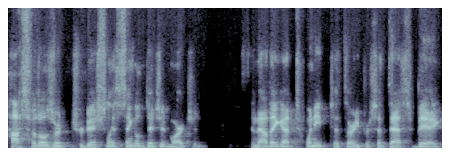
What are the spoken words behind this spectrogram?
hospitals are traditionally single digit margin, and now they got 20 to 30%. That's big.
